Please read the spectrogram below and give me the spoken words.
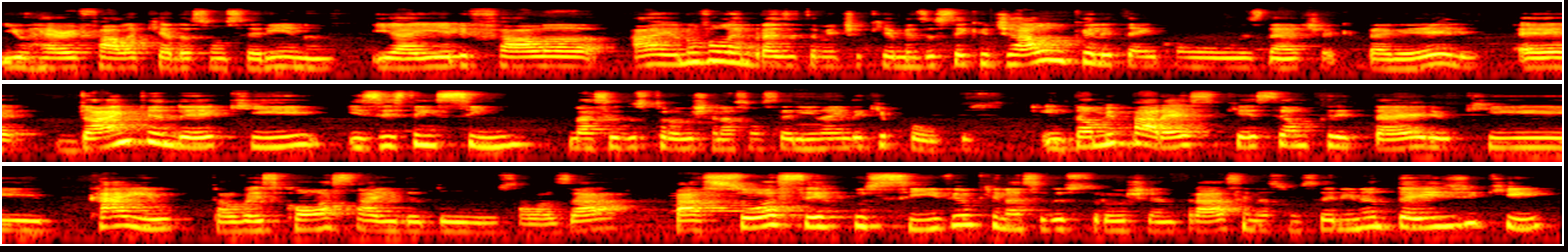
e o Harry fala que é da Sonserina, e aí ele fala, ah, eu não vou lembrar exatamente o que, mas eu sei que o diálogo que ele tem com o Snatcher que pega ele é dá a entender que existem sim nascidos trouxa na Sonserina, ainda que poucos. Então me parece que esse é um critério que caiu, talvez com a saída do Salazar, passou a ser possível que nascidos trouxa entrassem na Sonserina desde que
